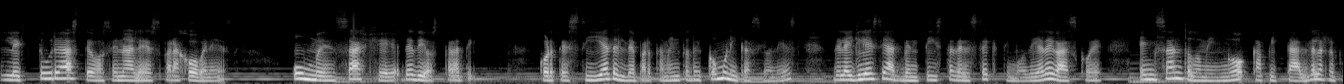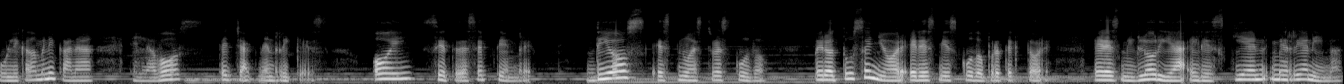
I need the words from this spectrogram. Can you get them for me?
Lecturas devocionales para jóvenes. Un mensaje de Dios para ti. Cortesía del Departamento de Comunicaciones de la Iglesia Adventista del Séptimo Día de Gascoe en Santo Domingo, capital de la República Dominicana, en la voz de Jack Enríquez. Hoy, 7 de septiembre. Dios es nuestro escudo, pero tú, Señor, eres mi escudo protector. Eres mi gloria, eres quien me reanima.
